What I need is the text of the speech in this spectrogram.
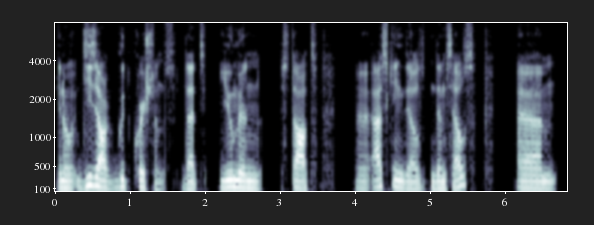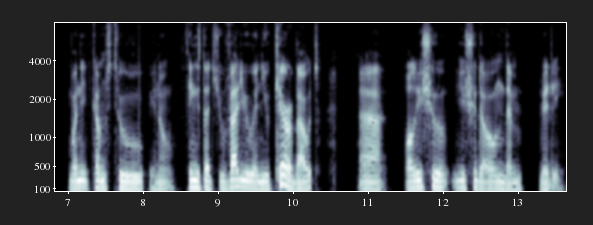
you know these are good questions that human start uh, asking thel- themselves um, when it comes to you know things that you value and you care about uh, well you should you should own them really.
